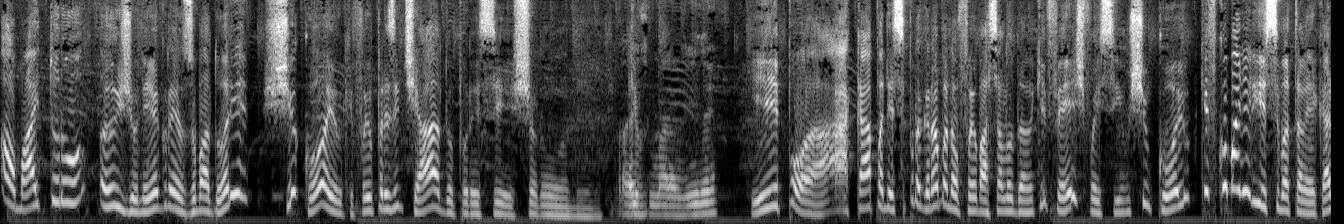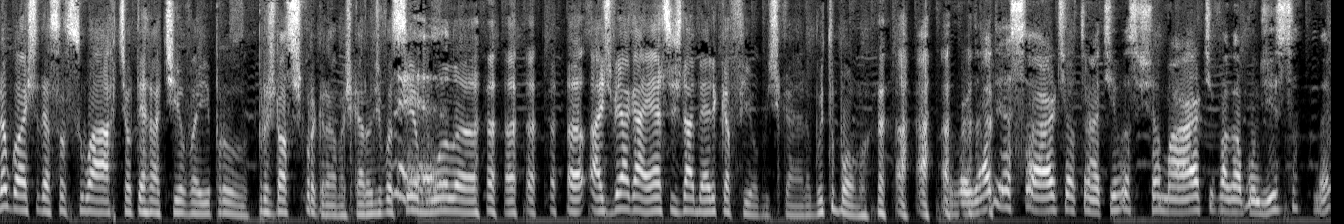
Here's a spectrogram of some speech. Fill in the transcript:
Almaituro, Anjo Negro, Exumador e Chicoio, que foi o presenteado por esse churume. Olha que, que maravilha, hein? E, pô, a capa desse programa não foi o Marcelo Dan que fez, foi sim o Chicoio, que ficou maneiríssima também, cara. Eu gosto dessa sua arte alternativa aí pro, pros nossos programas, cara, onde você é. emula as VHS da América Filmes, cara. Muito bom. Na verdade, essa arte alternativa se chama arte vagabundista, né?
